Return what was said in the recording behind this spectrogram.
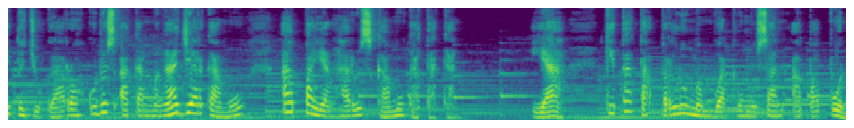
itu juga Roh Kudus akan mengajar kamu apa yang harus kamu katakan. Ya, kita tak perlu membuat rumusan apa pun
